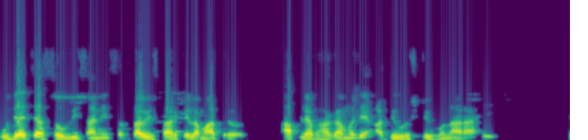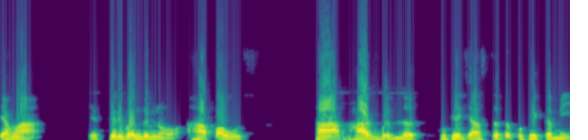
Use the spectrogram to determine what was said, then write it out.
उद्याच्या सव्वीस आणि सत्तावीस तारखेला मात्र आपल्या भागामध्ये अतिवृष्टी होणार आहे. तेव्हा शेतकरी बंधूंनो हा पाऊस हा भाग बदलत कुठे जास्त तर कुठे कमी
